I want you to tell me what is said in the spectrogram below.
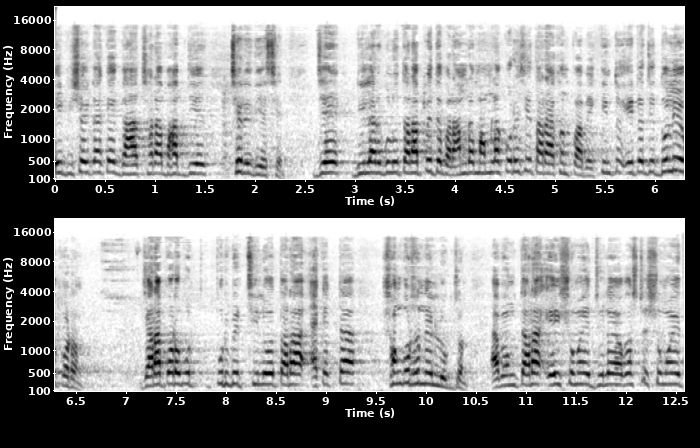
এই বিষয়টাকে গা ছাড়া ভাব দিয়ে ছেড়ে দিয়েছেন যে ডিলারগুলো তারা পেতে পারে। আমরা মামলা করেছি, তারা এখন পাবে। কিন্তু এটা যে দলীয়করণ যারা পরবর্তী পূর্বের ছিল, তারা এক একটা সংগঠনের লোকজন এবং তারা এই সময়ে জুলাই আগস্টের সময়ে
